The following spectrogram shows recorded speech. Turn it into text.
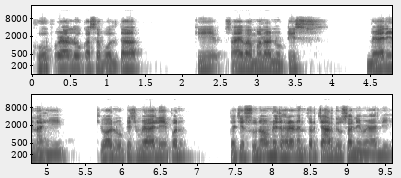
खूप वेळा लोक असं बोलतात, की साहेब आम्हाला नोटीस मिळाली नाही किंवा नोटीस मिळाली पण त्याची सुनावणी झाल्यानंतर चार दिवसांनी मिळाली.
